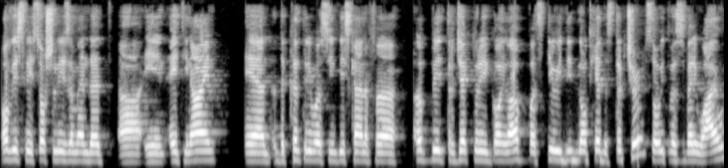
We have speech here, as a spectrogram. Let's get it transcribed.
obviously socialism ended uh, in 89 and the country was in this kind of uh, upbeat trajectory going up, but still it did not have the structure. So it was very wild,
